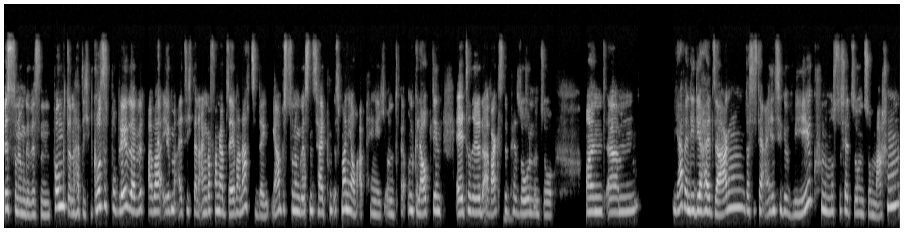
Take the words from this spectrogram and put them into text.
Bis zu einem gewissen Punkt. Dann hatte ich ein großes Problem damit. Aber eben, als ich dann angefangen habe, selber nachzudenken, ja, bis zu einem gewissen Zeitpunkt ist man ja auch abhängig und, äh, und glaubt den älteren, erwachsenen Personen und so. Und ähm, ja, wenn die dir halt sagen, das ist der einzige Weg und du musst es jetzt so und so machen,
